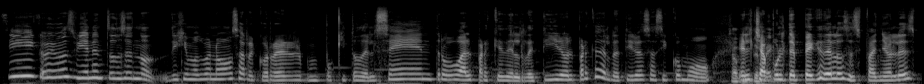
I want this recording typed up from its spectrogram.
Sí, comimos bien, entonces no, dijimos, bueno, vamos a recorrer un poquito del centro, al Parque del Retiro. El Parque del Retiro es así como el Chapultepec. De los españoles,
